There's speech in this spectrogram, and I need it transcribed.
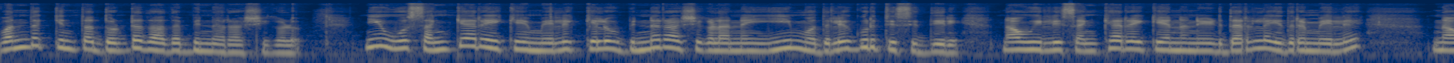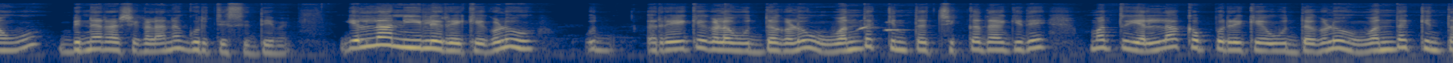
ಒಂದಕ್ಕಿಂತ ದೊಡ್ಡದಾದ ಭಿನ್ನರಾಶಿಗಳು. ನೀವು ಸಂಖ್ಯಾ ರೇಖೆಯ ಮೇಲೆ ಕೆಲವು ಭಿನ್ನರಾಶಿಗಳನ್ನು ಈ ಮೊದಲೇ ಗುರುತಿಸಿದ್ದೀರಿ. ನಾವು ಇಲ್ಲಿ ಸಂಖ್ಯಾ ರೇಖೆಯನ್ನು ನೀಡಿದಾರಲ್ಲ, ಇದರ ಮೇಲೆ ನಾವು ಭಿನ್ನರಾಶಿಗಳನ್ನು ಗುರುತಿಸಿದ್ದೇವೆ. ಎಲ್ಲ ನೀಲಿ ರೇಖೆಗಳು ರೇಖೆಗಳ ಉದ್ದಗಳು ಒಂದಕ್ಕಿಂತ ಚಿಕ್ಕದಾಗಿದೆ ಮತ್ತು ಎಲ್ಲ ಕಪ್ಪು ರೇಖೆಯ ಉದ್ದಗಳು ಒಂದಕ್ಕಿಂತ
